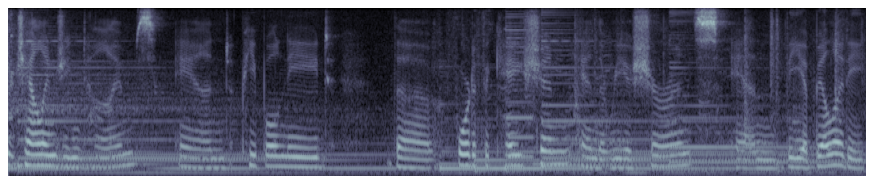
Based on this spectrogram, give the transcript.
are challenging times, and people need the fortification and the reassurance and the ability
